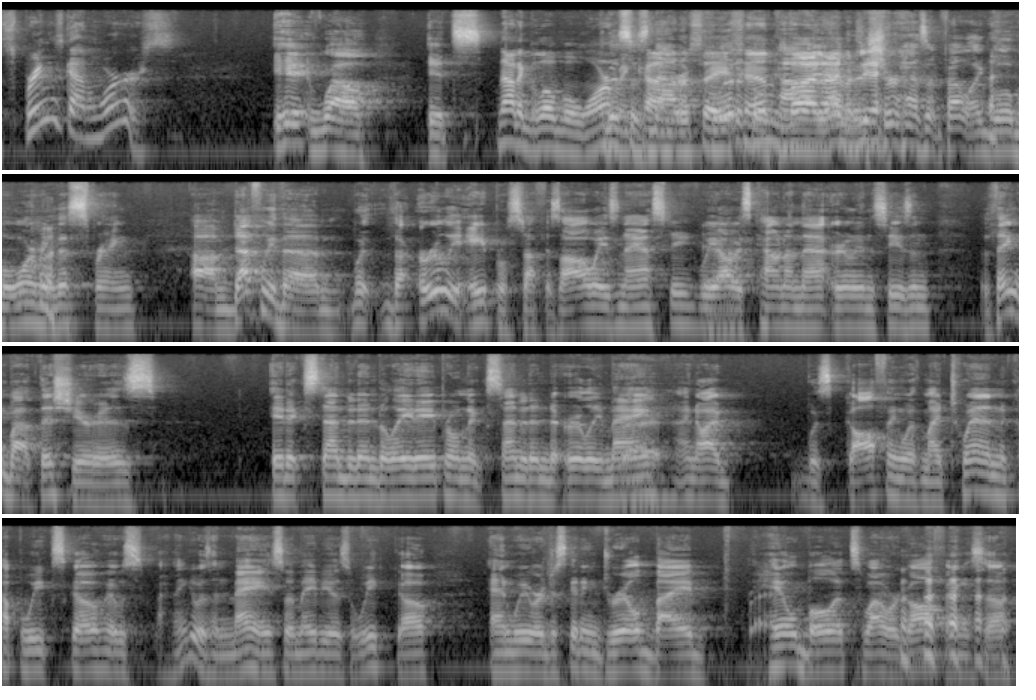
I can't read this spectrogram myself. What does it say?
Spring's gotten worse. It, well, it's Not a global warming this is not a conversation, political but, I but it sure hasn't felt like global warming this spring. Um, definitely the the early April stuff is always nasty. We Yeah. always count on that early in the season. The thing about this year is it extended into late April and extended into early May. Right. I know I was golfing with my twin a couple weeks ago. It was I think it was in May, so maybe it was a week ago, and we were just getting drilled by hail bullets while we're golfing. so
